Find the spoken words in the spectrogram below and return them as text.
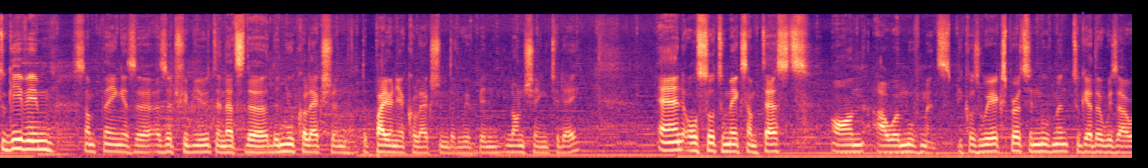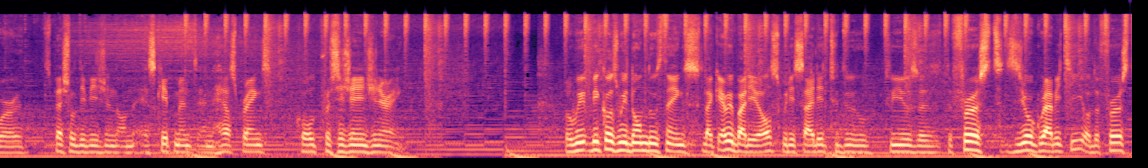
to give him something as a, as a tribute, and that's the, the new collection, the Pioneer collection that we've been launching today. And also to make some tests on our movements, because we're experts in movement together with our special division on escapement and hairsprings called Precision Engineering. But we, because we don't do things like everybody else, we decided to, do, to use a, the first zero gravity or the first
